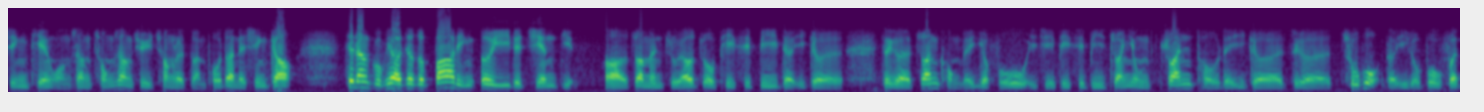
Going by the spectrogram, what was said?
今天往上冲上去，创了短波段的新高。这档股票叫做八零二一的尖点，哦，专门主要做 PCB 的一个这个钻孔的一个服务，以及 PCB 专用砖头的一个这个出货的一个部分。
